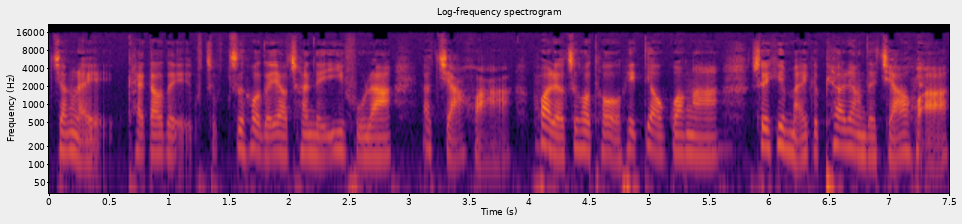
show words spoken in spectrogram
将来开刀的之后的要穿的衣服啦，要假发，化疗之后头会掉光啊，所以可以买一个漂亮的假发。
